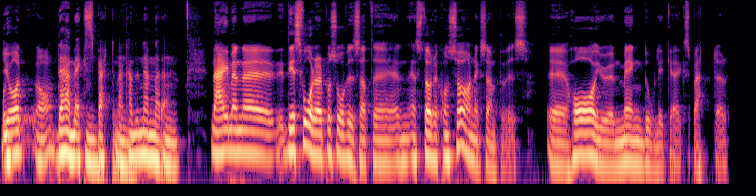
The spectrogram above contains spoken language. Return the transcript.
ja, ja. Det här med experterna, mm. kan du nämna det? Mm. Nej, men eh, det är svårare på så vis att eh, en, en större koncern exempelvis eh, har ju en mängd olika experter.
